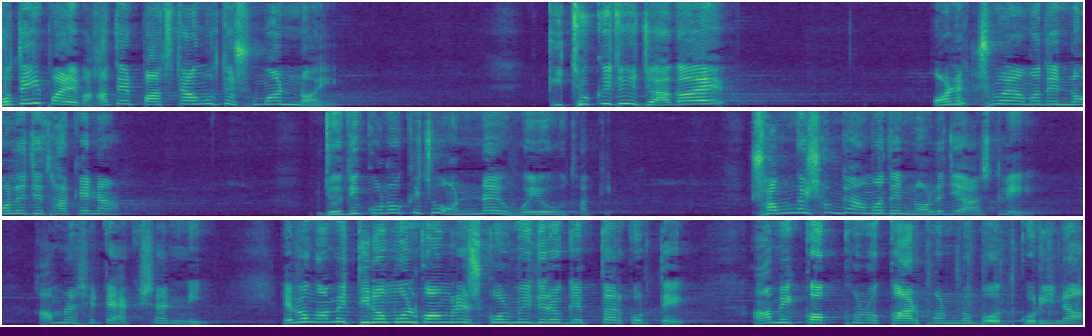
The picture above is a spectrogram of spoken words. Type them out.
হতেই পারে, হাতের পাঁচটা আঙুল তো সমান নয়। কিছু কিছু জায়গায় অনেক সময় আমাদের নলেজে থাকে না। যদি কোনো কিছু অন্যায় হয়েও থাকে, সঙ্গে সঙ্গে আমাদের নলেজে আসলে আমরা সেটা অ্যাকশান নিই। এবং আমি তৃণমূল কংগ্রেস কর্মীদেরও গ্রেপ্তার করতে আমি কখনো কার্পণ্য বোধ করি না।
